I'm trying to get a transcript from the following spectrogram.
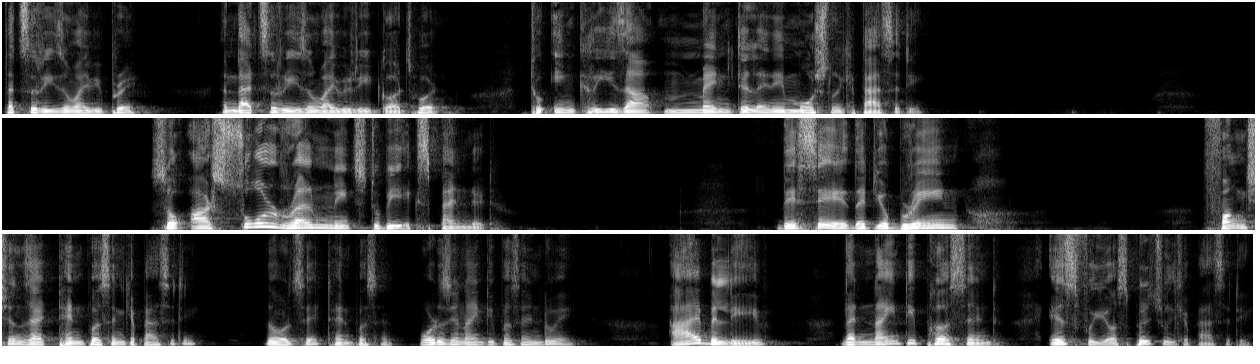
That's the reason why we pray. And that's the reason why we read God's word to increase our mental and emotional capacity. So, our soul realm needs to be expanded. They say that your brain functions at 10% capacity. The word say 10%. What is your 90% doing? I believe that 90% is for your spiritual capacity.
